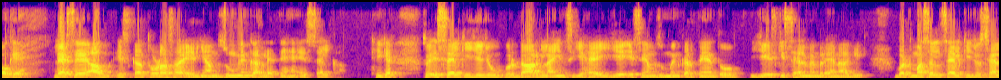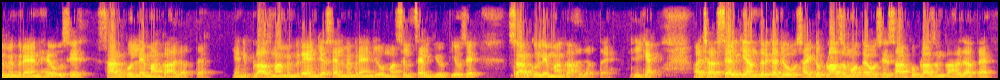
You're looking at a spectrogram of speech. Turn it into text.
ओके लेट से अब इसका थोड़ा सा एरिया हम जूम इन कर लेते हैं इस सेल का, ठीक है? तो इस सेल की ये जो ऊपर डार्क लाइंस ये है, ये इसे हम जूम इन करते हैं तो ये इसकी सेल मेम्ब्रेन आ गई। बट मसल सेल की जो सेल मेम्ब्रेन है उसे सार्कोलेमा कहा जाता है। यानी प्लाज्मा मेम्ब्रेन या सेल मेम्ब्रेन जो मसल सेल की होती है उसे सार्कोलेमा कहा जाता है। ठीक है? अच्छा सेल के अंदर का जो साइटोप्लाज्म होता है, उसे सार्कोप्लाज्म कहा जाता है।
